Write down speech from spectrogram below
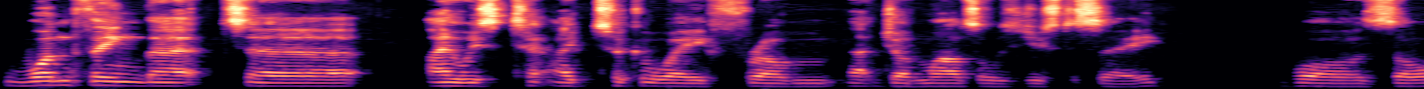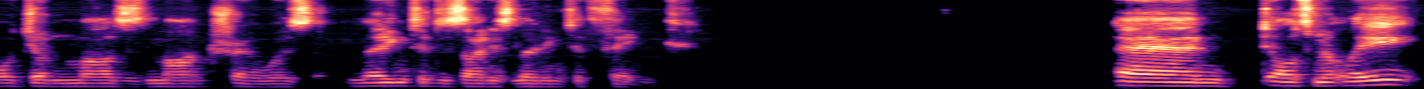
One thing that uh, I always t- I took away from that John Miles always used to say was, or John Miles's mantra was, learning to design is learning to think. And ultimately,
